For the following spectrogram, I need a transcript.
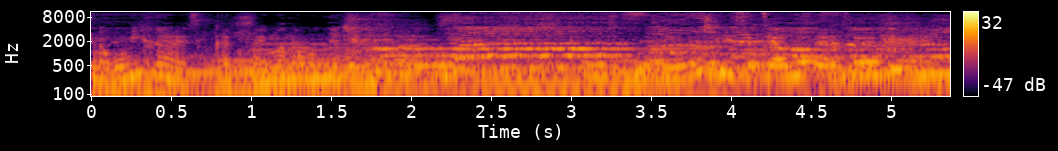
Много ми харесва, как това има много нежен. Вълнуваш ли се цялото се разговаря?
